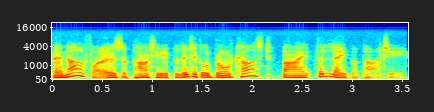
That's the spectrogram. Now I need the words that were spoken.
There now follows a party political broadcast by the Labour Party.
